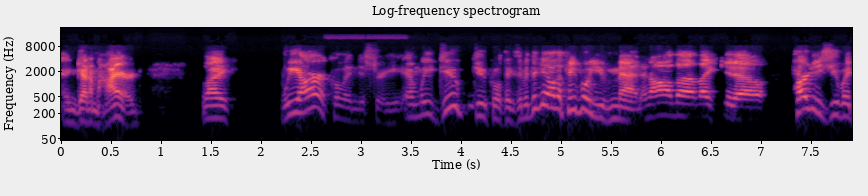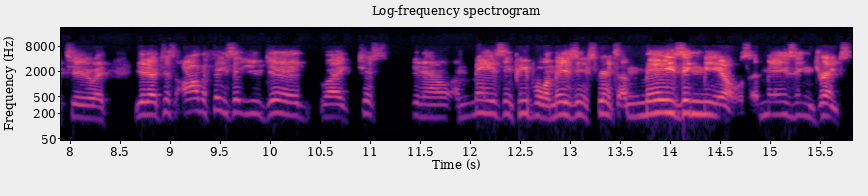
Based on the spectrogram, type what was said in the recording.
and get them hired. Like we are a cool industry and we do do cool things. I mean, think of all the people you've met and all the like, you know, parties you went to and you know, just all the things that you did, like just, you know, amazing people, amazing experience, amazing meals, amazing drinks,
